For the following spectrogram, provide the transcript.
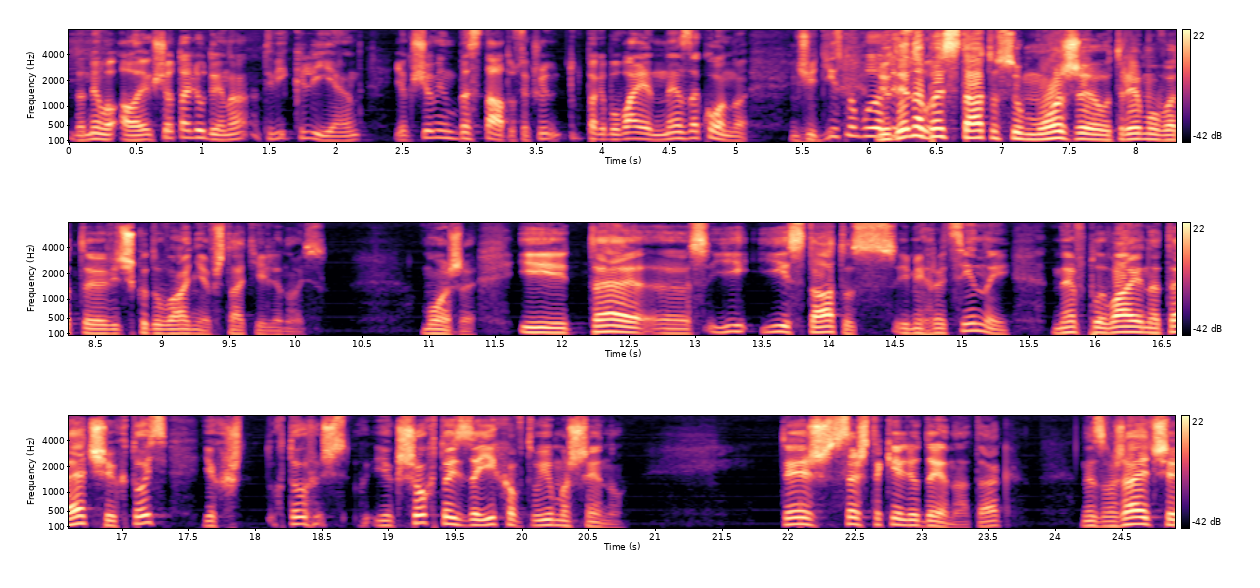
Данило, але якщо та людина, твій клієнт, якщо він без статусу, якщо він тут перебуває незаконно, чи дійсно буде Людина без статусу може отримувати відшкодування в штаті Іллінойс. Може. І те, е, її, її статус імміграційний не впливає на те, чи хтось, якщо, хто, якщо хтось заїхав в твою машину, ти ж все ж таки людина, так? Незважаючи,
